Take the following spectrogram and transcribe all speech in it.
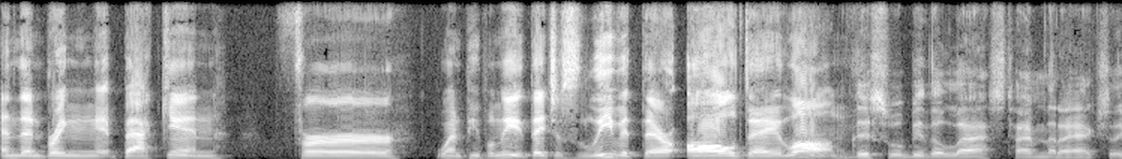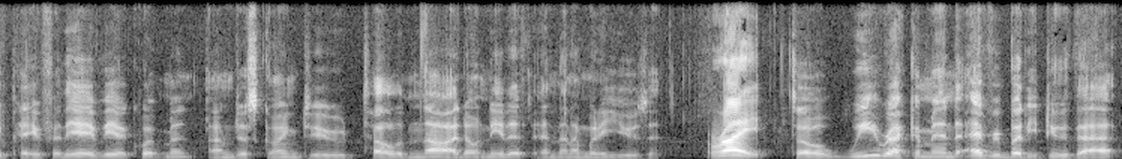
and then bringing it back in for when people need it. They just leave it there all day long. This will be the last time that I actually pay for the AV equipment. I'm just going to tell them no, I don't need it, and then I'm going to use it. Right. So we recommend everybody do that.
